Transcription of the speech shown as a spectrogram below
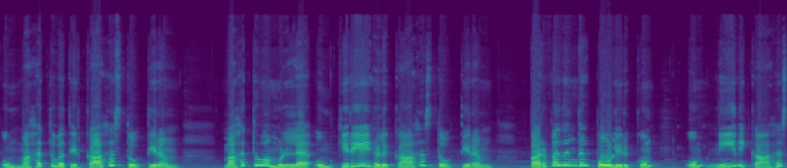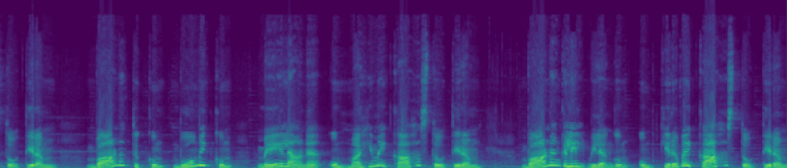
உம் மகத்துவத்திற்காக ஸ்தோத்திரம். மகத்துவமுள்ள உம் கிரியைகளுக்காக ஸ்தோத்திரம். பர்வதங்கள் போலிருக்கும் உம் நீதிக்காக ஸ்தோத்திரம். வானத்துக்கும் பூமிக்கும் மேலான உம் மகிமைக்காக ஸ்தோத்திரம். வானங்களில் விளங்கும் உம் கிருபைக்காக ஸ்தோத்திரம்.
